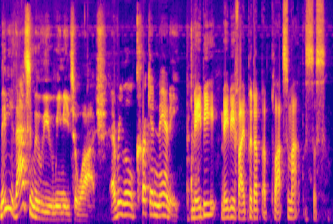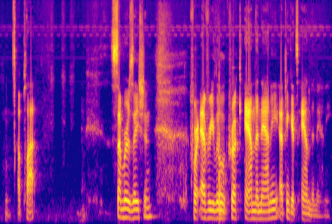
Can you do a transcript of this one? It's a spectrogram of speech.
Maybe that's a movie we need to watch. Every little crook and nanny. maybe maybe if I put up a plot synopsis, a plot summarization for every little crook and the nanny. I think it's and the nanny.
